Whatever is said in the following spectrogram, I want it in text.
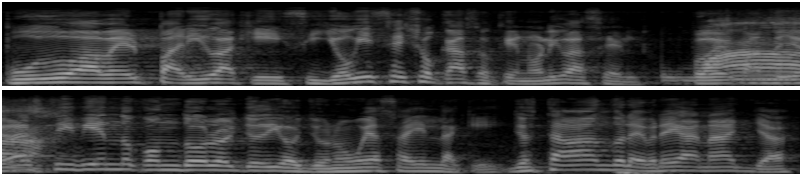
pudo haber parido aquí. Si yo hubiese hecho caso, que no lo iba a hacer. Porque Wow. cuando yo la estoy viendo con dolor, yo digo, yo no voy a salir de aquí. Yo estaba dándole brega a Naya,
